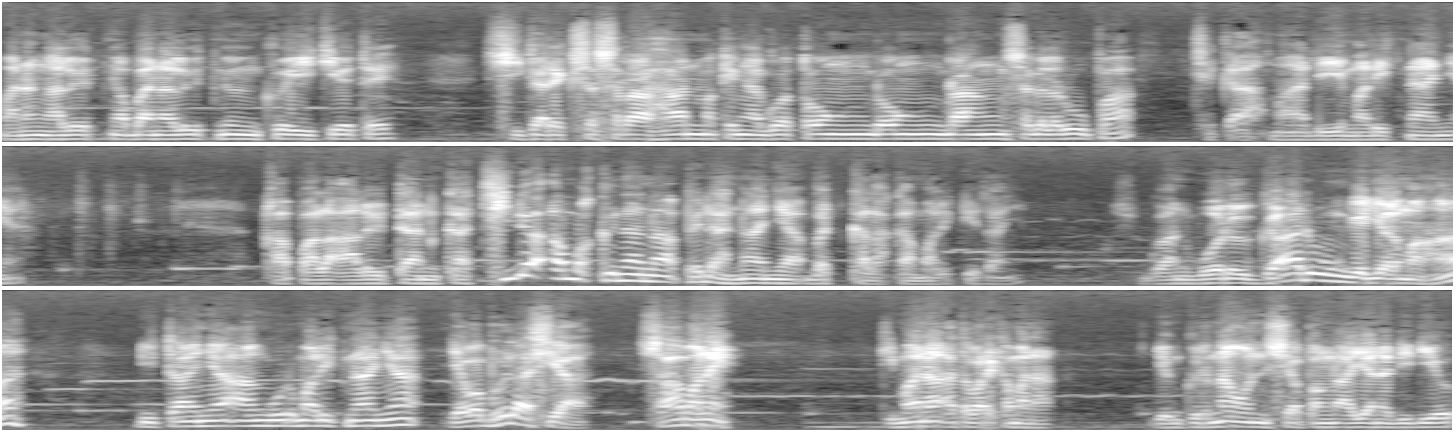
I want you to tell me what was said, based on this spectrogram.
mana ngalit ngabanut kieu teh? Sigarek seserahan make ngagotong dongdang segala rupa? Cegah Madi Malik nanya. Kepala alitan kacita ama kenana pedah nanya bet kalah kamalik ditanya. Sugan bodoh gadung jalma ha. ditanya anggur Malik nanya jawab belas ya sama nih gimana atau mereka mana? Jengker naon siapa ayana di dia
